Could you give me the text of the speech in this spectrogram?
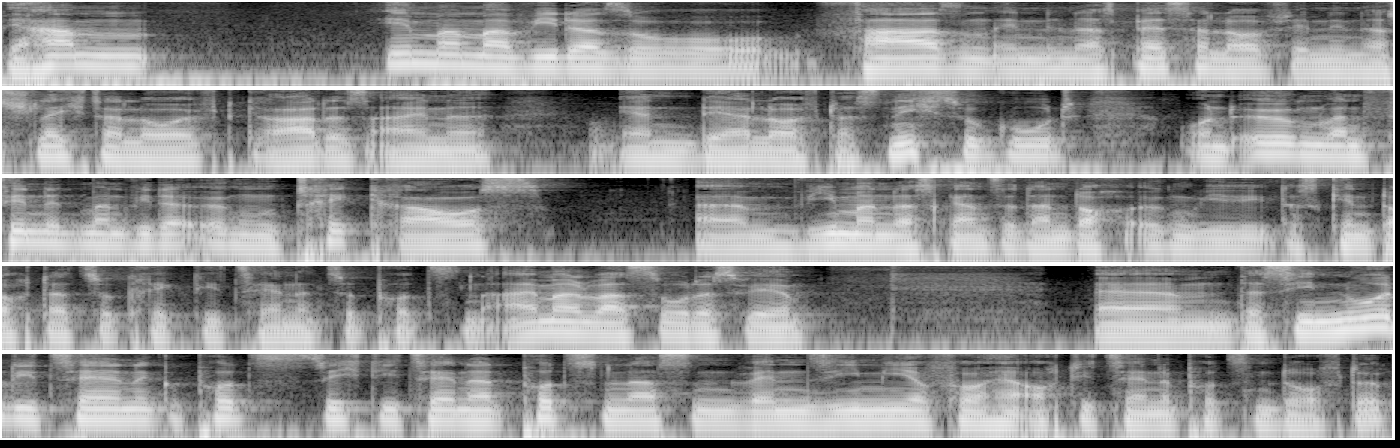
wir haben immer mal wieder so Phasen, in denen das besser läuft, in denen das schlechter läuft. Gerade ist eine, in der läuft das nicht so gut. Und irgendwann findet man wieder irgendeinen Trick raus, ähm, wie man das Ganze dann doch irgendwie, das Kind doch dazu kriegt, die Zähne zu putzen. Einmal war es so, dass wir, ähm, dass sie nur die Zähne geputzt, sich die Zähne hat putzen lassen, wenn sie mir vorher auch die Zähne putzen durfte.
